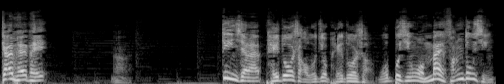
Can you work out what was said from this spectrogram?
该赔赔啊，定下来赔多少我就赔多少，我不行我卖房都行。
